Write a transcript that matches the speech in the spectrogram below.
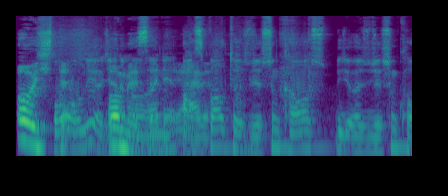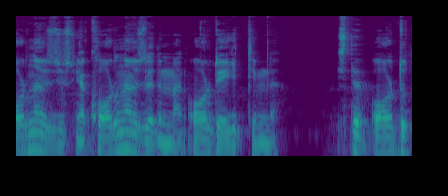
o O işte. oluyor canım. O mesele hani yani. asfalt özlüyorsun, kaos özlüyorsun, korna özlüyorsun. Ya korna özledim ben Ordu'ya gittiğimde. İşte Ordu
